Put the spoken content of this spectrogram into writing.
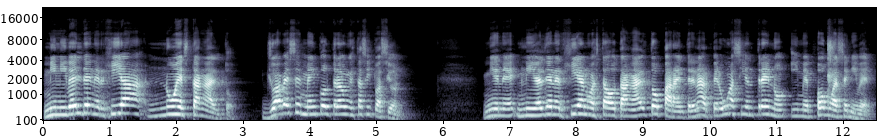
Mi nivel de energía no es tan alto. Yo a veces me he encontrado en esta situación. Mi nivel de energía no ha estado tan alto para entrenar, pero aún así entreno y me pongo a ese nivel.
